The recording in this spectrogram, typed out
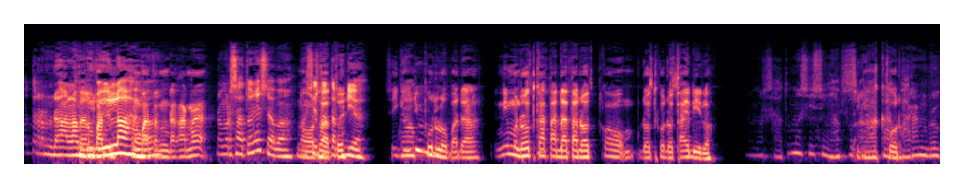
Oh terendah alhamdulillah. tempat terendah karena Nomor satunya siapa? Nomor Masih tetap satu. dia. Singapura loh padahal. Ini menurut kata data.co.id loh. Nomor satu masih Singapura. Singapura. Ah, bro.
